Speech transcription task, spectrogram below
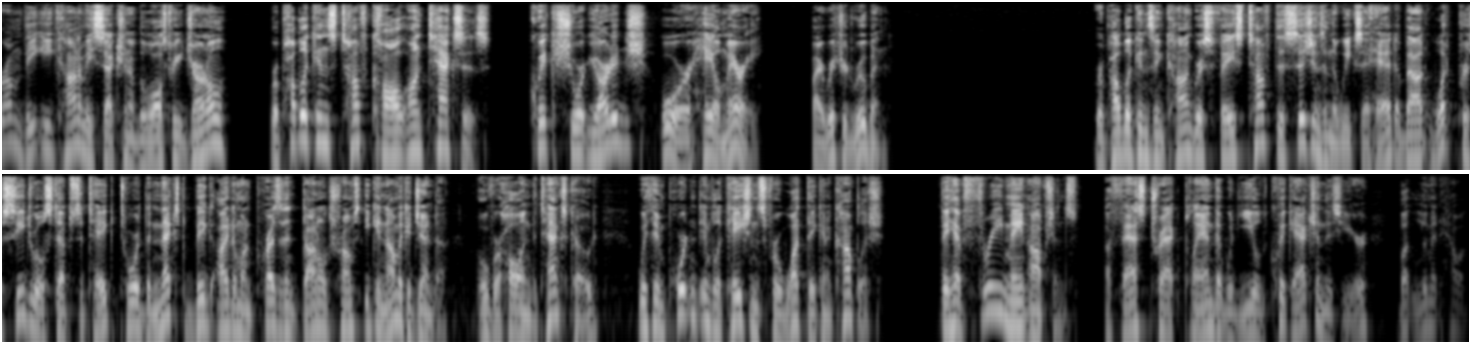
From the economy section of the Wall Street Journal, Republicans' tough call on taxes, quick short yardage, or Hail Mary, by Richard Rubin. Republicans in Congress face tough decisions in the weeks ahead about what procedural steps to take toward the next big item on President Donald Trump's economic agenda, overhauling the tax code, with important implications for what they can accomplish. They have three main options a fast track plan that would yield quick action this year, but limit how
